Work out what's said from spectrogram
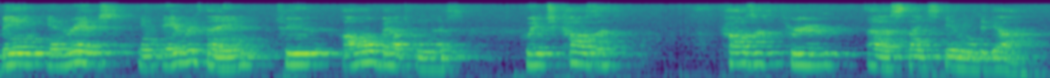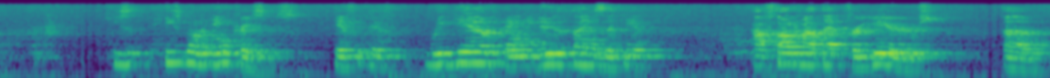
being enriched in everything to all bountifulness, which causeth causeth through us thanksgiving to God. He's, he's going to increase us. If, if we give and we do the things that He, I've thought about that for years. Uh,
